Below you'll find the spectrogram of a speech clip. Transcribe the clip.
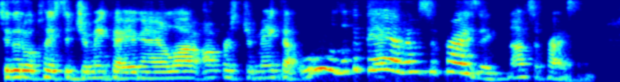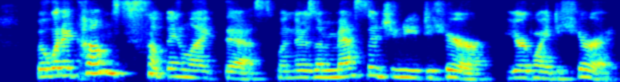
to go to a place to Jamaica, you're going to get a lot of offers Jamaica. Ooh, look at that. Was surprising. Not surprising. But when it comes to something like this, when there's a message you need to hear, you're going to hear it.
